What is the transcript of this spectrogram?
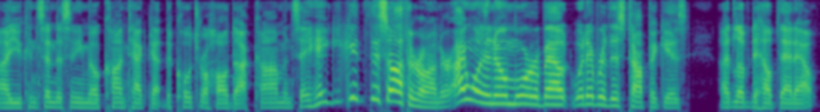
uh, you can send us an email, contact at theculturalhall.com, and say, hey, you get this author on, or I want to know more about whatever this topic is. I'd love to help that out.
